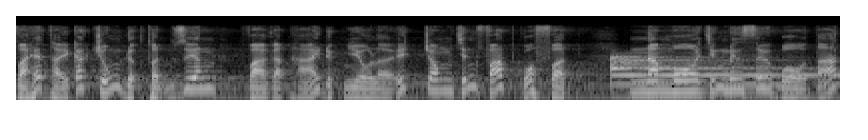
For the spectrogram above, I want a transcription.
và hết thảy các chúng được thuận duyên và gặt hái được nhiều lợi ích trong chính pháp của Phật. Nam mô chứng minh sư Bồ Tát,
